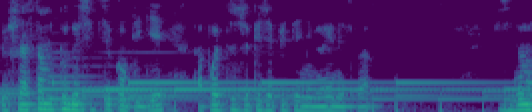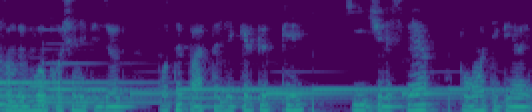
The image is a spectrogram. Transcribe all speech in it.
Le choix semble tout de suite si compliqué après tout ce que j'ai pu t'énumérer, n'est-ce pas? Je te donne rendez-vous au prochain épisode pour te partager quelques clés qui, je l'espère, pourront t'éclairer.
